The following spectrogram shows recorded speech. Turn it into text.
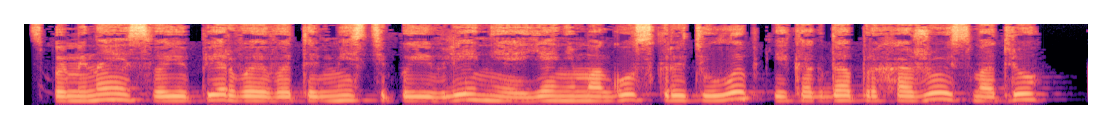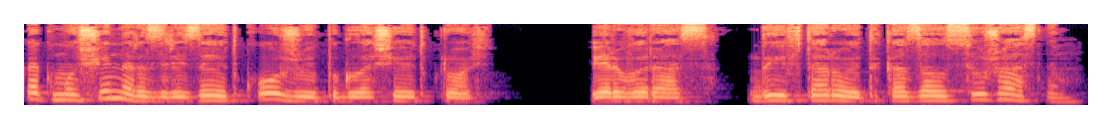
Вспоминая свое первое в этом месте появление, я не могу скрыть улыбки, когда прохожу и смотрю, как мужчины разрезают кожу и поглощают кровь. Первый раз, да и второй это казалось ужасным.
